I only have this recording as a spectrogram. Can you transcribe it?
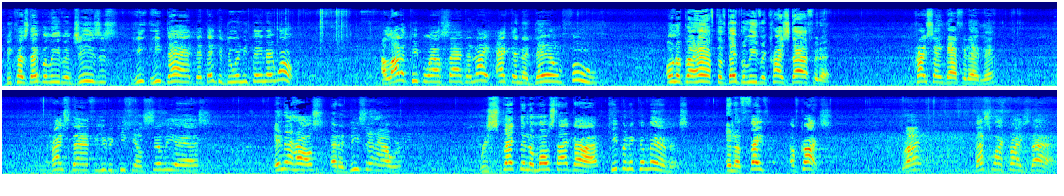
because they believe in Jesus, he, he died, that they could do anything they want. A lot of people outside tonight acting a damn fool on the behalf of they believe in Christ died for that. Christ ain't died for that, man. Christ died for you to keep your silly ass in the house at a decent hour respecting the Most High God, keeping the commandments, in the faith of Christ. Right? That's why Christ died.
